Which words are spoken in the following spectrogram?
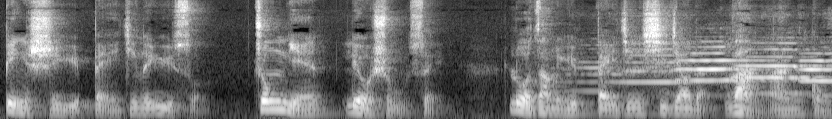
病逝于北京的寓所，终年六十五岁，落葬于北京西郊的万安公墓。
